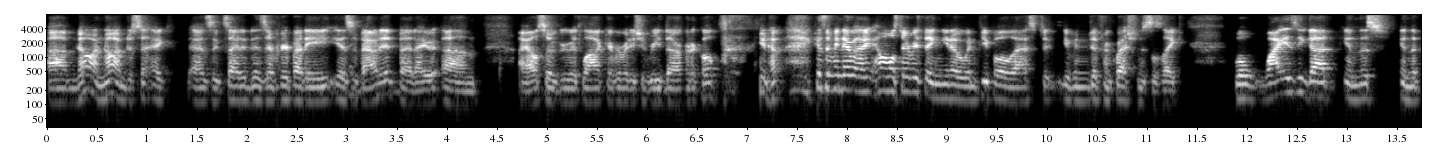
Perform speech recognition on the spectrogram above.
Um, no, no, I'm just as excited as everybody is about it. But I, um, I also agree with Locke. Everybody should read the article, you know, because I mean, almost everything, you know, when people ask even different questions, is like, well, why has he got in this in the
